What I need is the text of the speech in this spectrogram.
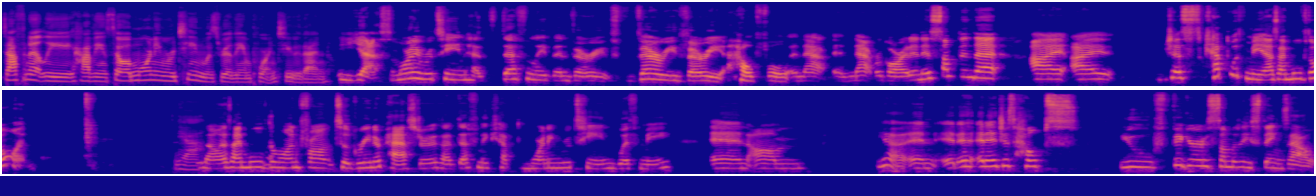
definitely having so a morning routine was really important too then. Yes, morning routine has definitely been very, very, very helpful in that in that regard. And it's something that I I just kept with me as I moved on. Yeah. You know, as I moved on from to greener pastures, I've definitely kept morning routine with me. And um yeah, and it and it just helps you figure some of these things out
